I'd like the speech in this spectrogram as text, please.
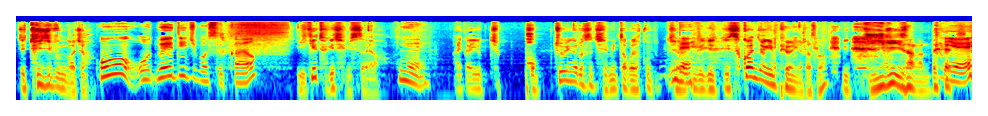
이제 뒤집은 거죠. 어, 어, 왜 뒤집었을까요? 이게 되게 재밌어요. 예. 아니, 그러니까 저 법조인으로서 재밌다고 자꾸 제가 네. 근데 이게 습관적인 표현이라서 이게 이상한데 예.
